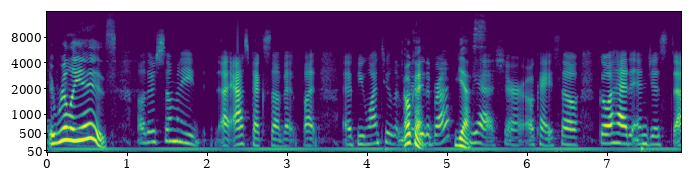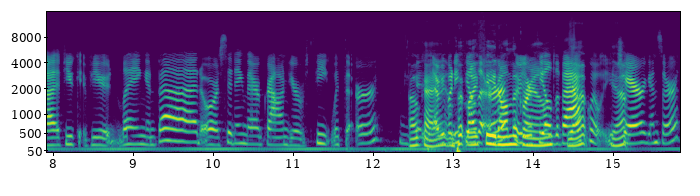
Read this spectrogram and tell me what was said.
It really is. Oh, there's so many uh, aspects of it, but if you want to, let me Okay. do the breath. Yes. Yeah, sure. Okay, so go ahead and just uh, if you if you're laying in bed or sitting there, ground your feet with the earth. Okay, Everybody put feel my the feet earth, on the you feel the back Yep, with your yep. chair against the earth,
